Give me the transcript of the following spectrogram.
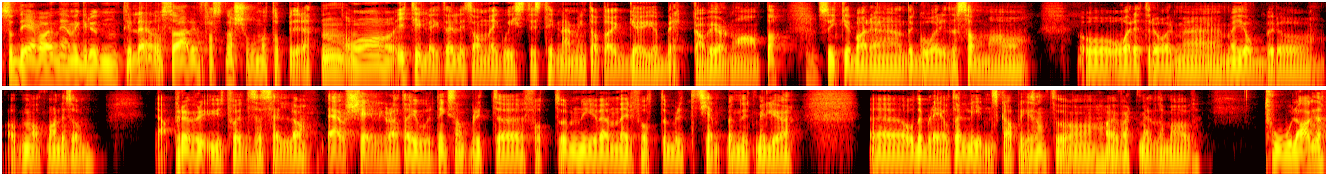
så det var den ene grunnen til det. Og så er det en fascinasjon av toppidretten. Og i tillegg til litt sånn egoistisk tilnærming til at det er gøy å brekke av og gjøre noe annet. da. Mm. Så ikke bare det går i det samme og, og år etter år med, med jobber, og at man liksom ja, prøver å utfordre seg selv. Og jeg er jo sjeleglad at jeg gjorde det. ikke sant? Blitt, uh, fått nye venner, fått, blitt kjent med et nytt miljø. Uh, og det ble jo til en lidenskap, ikke sant. Og har jo vært medlem av to lag, da.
